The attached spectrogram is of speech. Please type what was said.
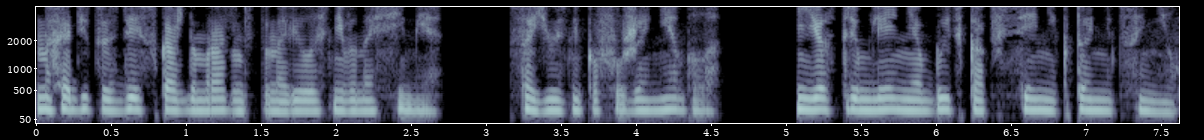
Находиться здесь с каждым разом становилось невыносимее. Союзников уже не было. Ее стремление быть как все никто не ценил.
